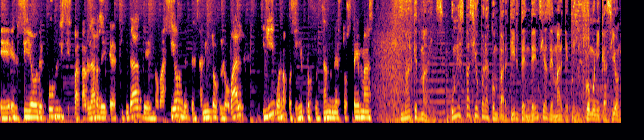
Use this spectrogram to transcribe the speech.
eh, el CEO de Publicis, para hablar de creatividad, de innovación, de pensamiento global y, bueno, pues seguir profundizando en estos temas. Market Minds, un espacio para compartir tendencias de marketing, comunicación,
